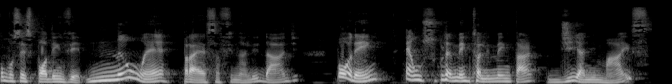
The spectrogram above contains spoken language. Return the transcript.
como vocês podem ver, não é para essa finalidade, porém é um suplemento alimentar de animais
